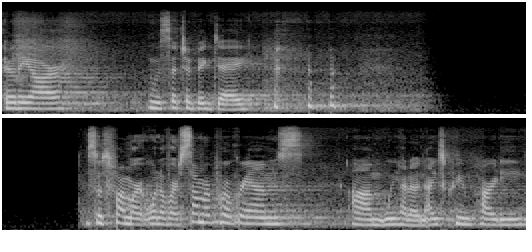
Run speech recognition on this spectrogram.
There they are. It was such a big day. this was from our, one of our summer programs. Um, we had an ice cream party.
